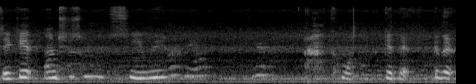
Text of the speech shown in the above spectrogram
stick it onto some seaweed. Ah, come on, get there, get there.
